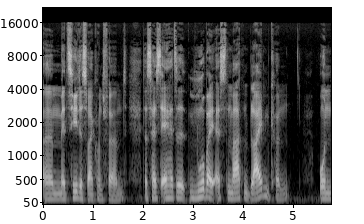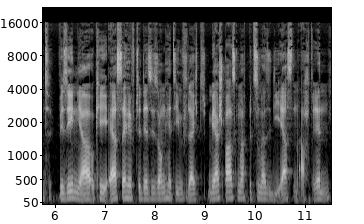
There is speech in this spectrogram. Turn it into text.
ähm, Mercedes war confirmed. Das heißt, er hätte nur bei Aston Martin bleiben können. Und wir sehen ja, okay, erste Hälfte der Saison hätte ihm vielleicht mehr Spaß gemacht, beziehungsweise die ersten acht Rennen.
